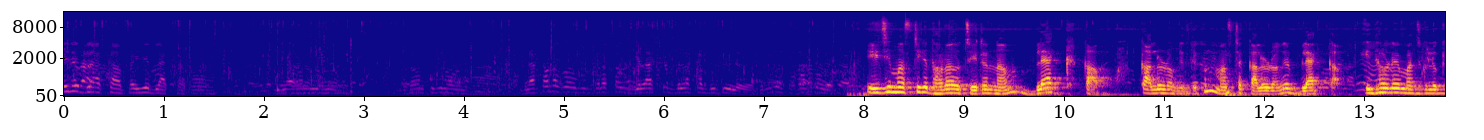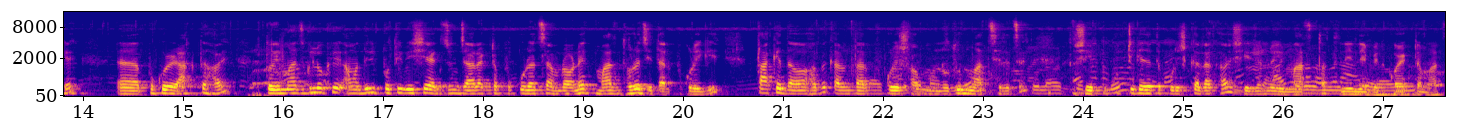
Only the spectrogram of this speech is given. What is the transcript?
এই যে ব্ল্যাক কাপ এই যে ব্ল্যাক কাপ এই যে মাছটিকে ধরা হচ্ছে, এটার নাম ব্ল্যাক কাপ কালো রঙের। দেখুন, মাছটা কালো রঙের ব্ল্যাক কাপ এই ধরনের মাছগুলোকে পুকুরে রাখতে হয়। তো এই মাছগুলোকে আমাদেরই প্রতিবেশী একজন, যার একটা পুকুর আছে, আমরা অনেক মাছ ধরেছি তার পুকুরে গিয়ে, তাকে দেওয়া হবে কারণ তার পুকুরে সব নতুন মাছ ছেড়েছে। তো সেই পুকুরটিকে যাতে পরিষ্কার রাখা হয়, সেই জন্য এই মাছটা তিনি নেবেন, কয়েকটা মাছ।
